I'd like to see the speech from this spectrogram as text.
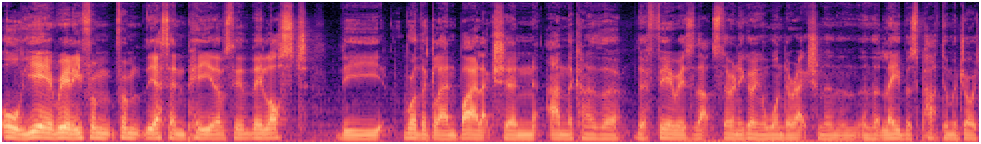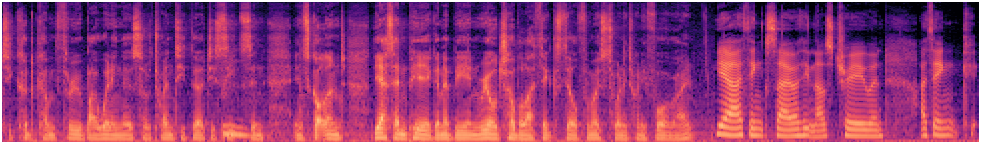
all year really from from the SNP. Obviously, they lost the Rutherglen by-election and the kind of the, the fear is that they're only going in one direction and, and that Labour's path to majority could come through by winning those sort of 20, 30 seats mm. in, in Scotland. The SNP are going to be in real trouble, I think, still for most of 2024, right? Yeah, I think so. I think that's true. And I think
